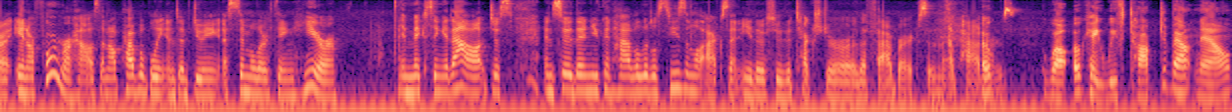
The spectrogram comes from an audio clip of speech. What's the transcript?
uh, in our former house. And I'll probably end up doing a similar thing here and mixing it out just and so then you can have a little seasonal accent either through the texture or the fabrics and the patterns. Well, okay, we've talked about now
